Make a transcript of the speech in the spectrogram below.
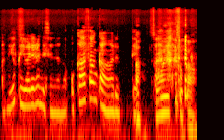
あの、よく言われるんですよね。あの、お母さん感あるって。あ、そういうことか。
